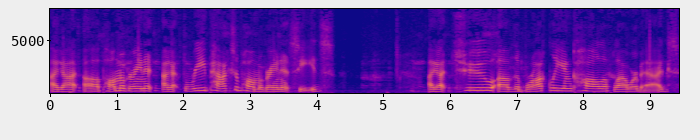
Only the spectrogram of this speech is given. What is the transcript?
I got uh, pomegranate. I got three packs of pomegranate seeds. I got two of the broccoli and cauliflower bags.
